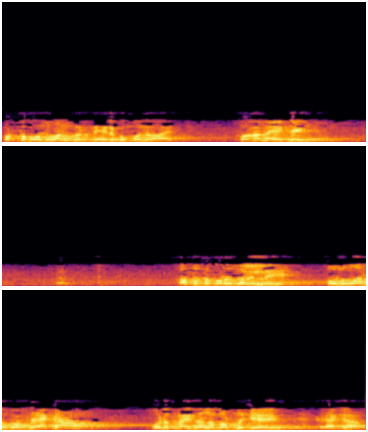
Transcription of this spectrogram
প্রথম অনুমান করে এরকম মনে হয়। প্রথমে এটাই। অথচ কোনো দলিল নেই। অনুমান করছে একা, ওটা ফাইনালও করছে কে? একা।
